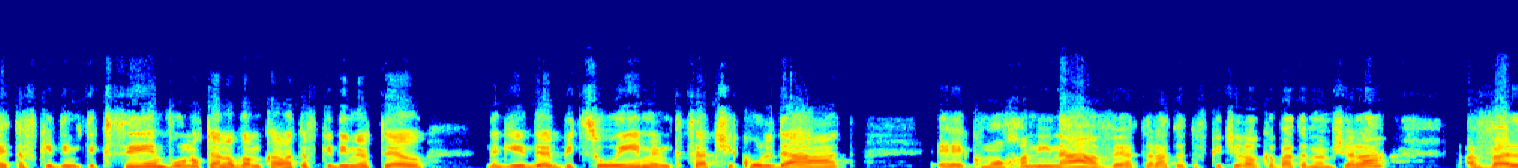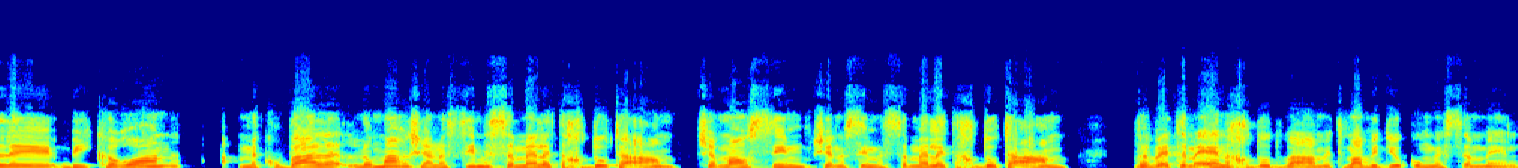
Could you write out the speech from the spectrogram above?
uh, תפקידים טקסיים, והוא נותן לו גם כמה תפקידים יותר נגיד אה, ביצועים עם קצת שיקול דעת, אה, כמו חנינה והטלת התפקיד של הרכבת הממשלה, אבל אה, בעיקרון מקובל לומר שהנשיא מסמל את אחדות העם. עכשיו מה עושים כשנשיא מסמל את אחדות העם? ובעצם אין אחדות בעם, את מה בדיוק הוא מסמל.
